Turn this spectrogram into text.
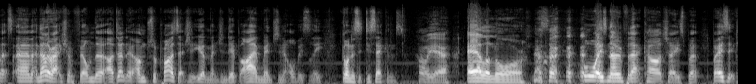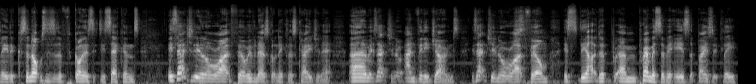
But um, another action film that I don't know, I'm surprised actually that you haven't mentioned it, but I am mentioning it obviously. Gone in 60 Seconds. Oh yeah, Eleanor. Always known for that car chase, but basically, the synopsis of Gone in 60 Seconds. It's actually an alright film, even though it's got Nicolas Cage in it. Um, it's actually and Vinnie Jones. It's actually an alright film. It's the, uh, the um, premise of it is that basically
